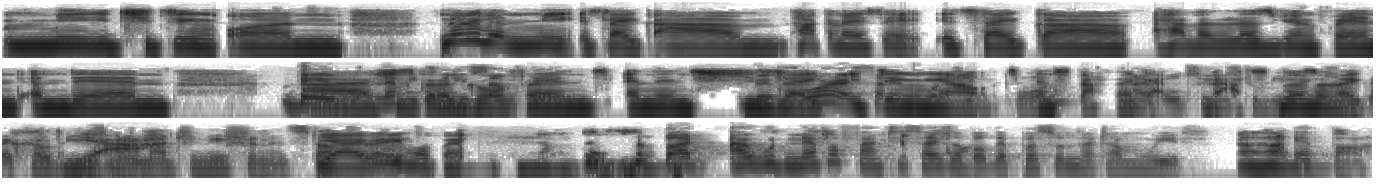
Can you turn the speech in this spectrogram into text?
me cheating on, not even me. It's like um, how can I say? It's like uh, I have a lesbian friend, and then Babe, uh, let she's me got a you something. girlfriend, and then she's Before like eating me out porn, and stuff like I that. used That's those like are like Like I would use my yeah, imagination and stuff, yeah. I really right? hope I. But I would never fantasize about the person that I'm with, Uh-huh. ever.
